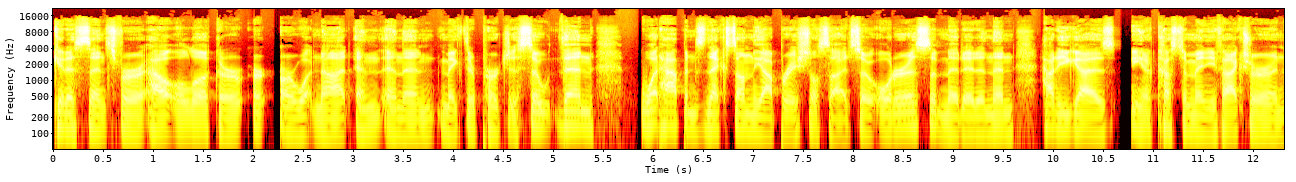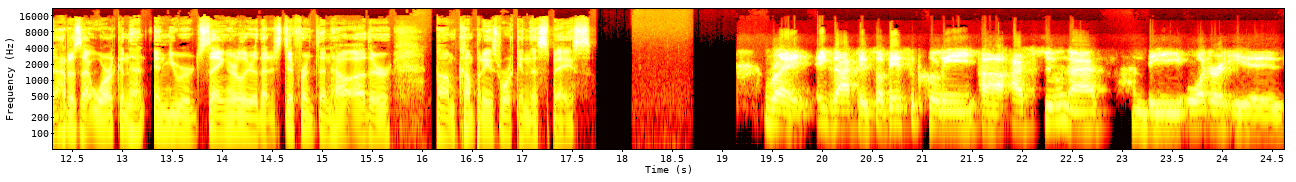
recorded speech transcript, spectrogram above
get a sense for how it will look or or, or whatnot, and and then make their purchase. So then what happens next on the operational side? So order is submitted, and then how do you guys, you know, custom manufacture, and how does that work? And that, and you were saying earlier that it's different than how other um, companies work in this space. Right, exactly. So basically, uh, as soon as the order is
